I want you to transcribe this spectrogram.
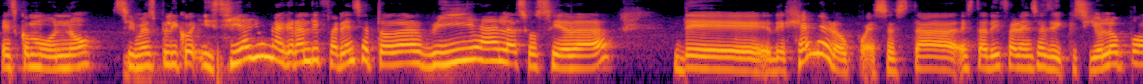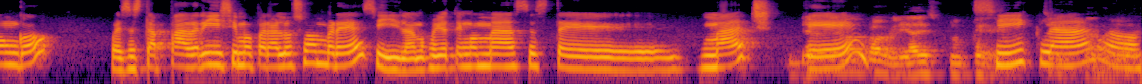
es como, no, ¿sí me explico? Y sí hay una gran diferencia todavía en la sociedad de, de género, pues esta, esta diferencia de que si yo lo pongo, pues está padrísimo para los hombres y a lo mejor yo tengo más este match que probabilidades tú que- Sí, claro.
